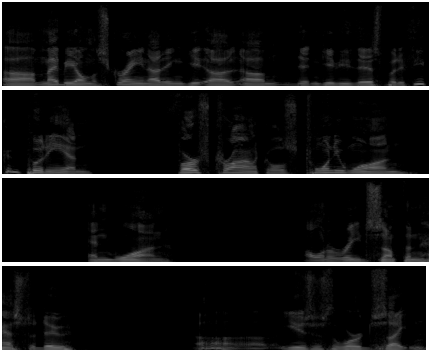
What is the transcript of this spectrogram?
uh, maybe on the screen I didn't uh, um, didn't give you this, but if you can put in First Chronicles twenty one and one, I want to read something that has to do uh, uses the word Satan.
